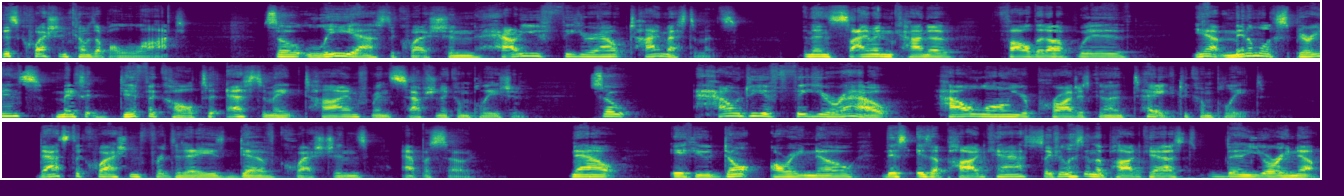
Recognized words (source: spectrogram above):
This question comes up a lot. So Lee asked the question, how do you figure out time estimates? And then Simon kind of followed it up with, yeah, minimal experience makes it difficult to estimate time from inception to completion. So how do you figure out how long your project's going to take to complete? That's the question for today's Dev Questions episode. Now, if you don't already know, this is a podcast. So if you're listening to the podcast, then you already know.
